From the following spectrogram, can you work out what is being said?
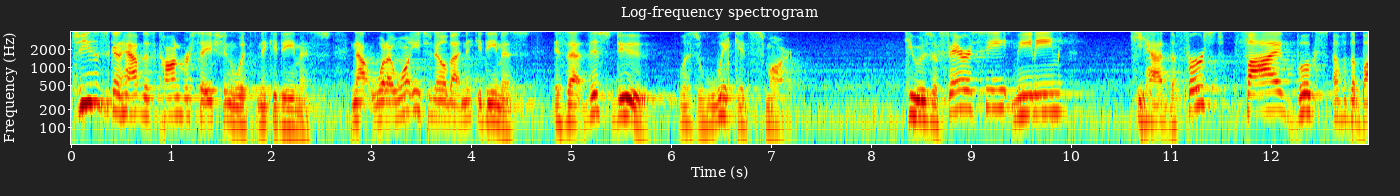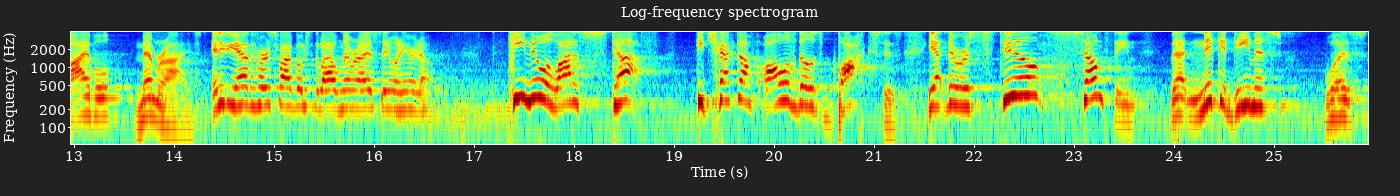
Jesus is going to have this conversation with Nicodemus. Now, what I want you to know about Nicodemus is that this dude was wicked smart. He was a Pharisee, meaning he had the first five books of the Bible memorized. Any of you have the first five books of the Bible memorized? Anyone here know? He knew a lot of stuff. He checked off all of those boxes. Yet there was still something that Nicodemus was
